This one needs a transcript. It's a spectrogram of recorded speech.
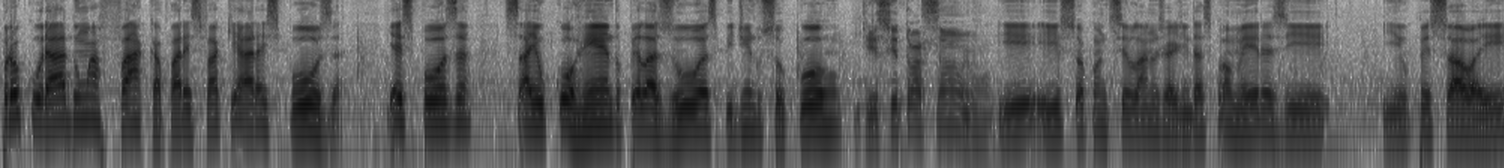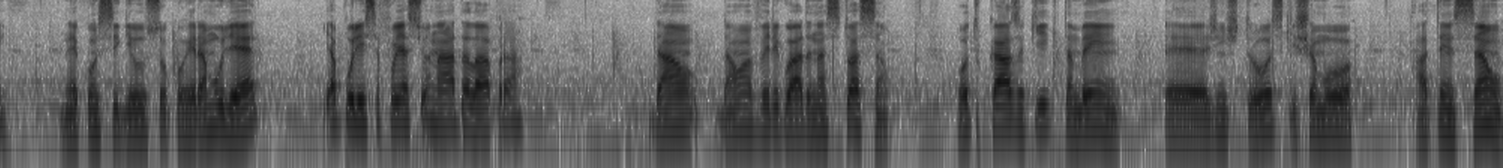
procurado uma faca para esfaquear a esposa. E a esposa saiu correndo pelas ruas pedindo socorro. Que situação! E isso aconteceu lá no Jardim das Palmeiras e, e o pessoal aí né, conseguiu socorrer a mulher e a polícia foi acionada lá para dar, um, dar uma averiguada na situação. Outro caso aqui que também é, a gente trouxe que chamou atenção,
